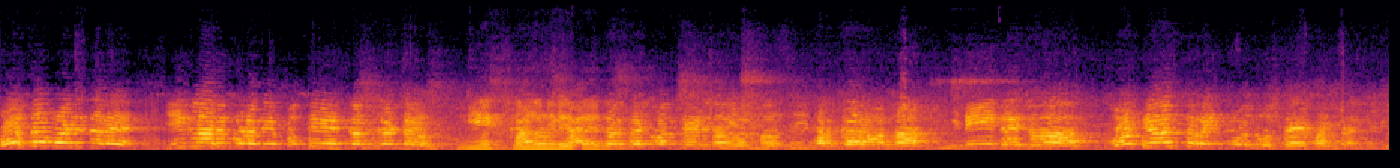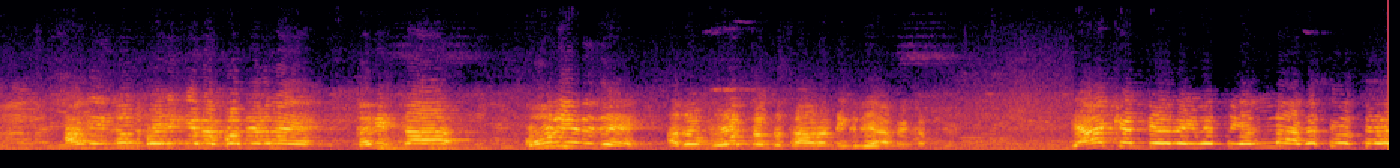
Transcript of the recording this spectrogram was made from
ಮೋಸ ಮಾಡಿದರೆ, ಈಗಲಾದ್ರೂ ಕೂಡ ನೀವು ಬುದ್ಧಿ ಕಲ್ತ್ಕೊಂಡು ತರಬೇಕು ಅಂತ ಹೇಳಿ ನಾವು ಇವತ್ತು ಸರ್ಕಾರವನ್ನ ಇಡೀ ದೇಶದ ಕೋಟ್ಯಾಂತರ ರೈತರು ಒಂದು ಒತ್ತಾಯ ಮಾಡ್ತಾರೆ. ಹಾಗೆ ಇನ್ನೊಂದು ಬೇಡಿಕೆ ಏನಪ್ಪಾ ಅಂತ ಹೇಳಿದ್ರೆ ಕನಿಷ್ಠ ಕೂಲಿ ಏನಿದೆ ಅದು ಮೂವತ್ತೊಂದು ಸಾವಿರ ನಿಗದಿ ಆಗ್ಬೇಕಂತ ಹೇಳಿ. ಅಂತ ಹೇಳಿದ್ರೆ ಇವತ್ತು ಎಲ್ಲ ಅಗತ್ಯ ವಸ್ತುಗಳ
